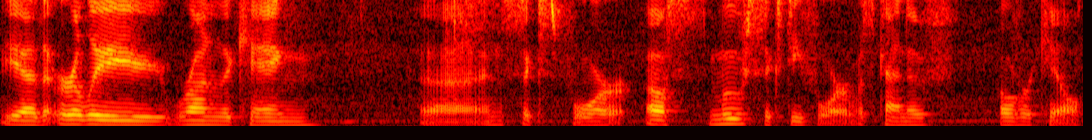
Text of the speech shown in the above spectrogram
Yeah, the early run of the king uh, in 6-4. Oh, move 64 was kind of overkill.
